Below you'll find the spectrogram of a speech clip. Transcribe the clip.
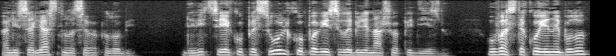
Аліса ляснула себе по лобі. Дивіться, яку писульку повісили біля нашого під'їзду. У вас такої не було?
